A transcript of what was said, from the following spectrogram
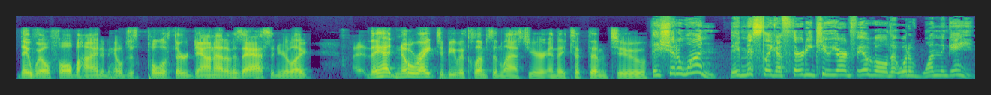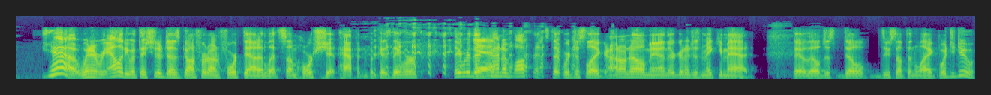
they will fall behind and he'll just pull a third down out of his ass, and you're like, they had no right to be with Clemson last year, and they took them to They should have won. They missed like a 32 yard field goal that would have won the game. yeah. When in reality, what they should have done is gone for it on fourth down and let some horse shit happen because they were they were that Yeah. kind of offense that were just like, I don't know, man, they're gonna just make you mad. They'll they'll just they'll do something like, "What'd you do?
